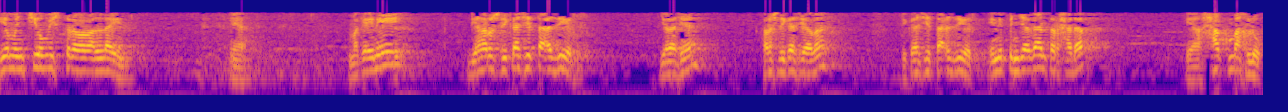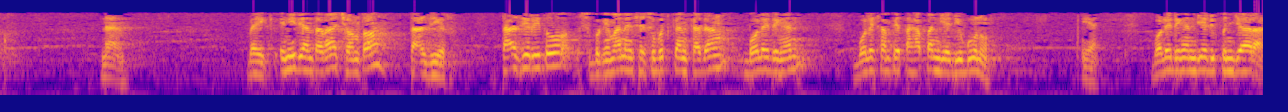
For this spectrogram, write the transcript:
dia mencium istri orang lain. Ya. Maka ini dia harus dikasih takzir. Jelas ya? Harus dikasih apa? Dikasih takzir. Ini penjagaan terhadap ya hak makhluk. Nah, Baik, ini di antara contoh takzir. Takzir itu sebagaimana yang saya sebutkan kadang boleh dengan boleh sampai tahapan dia dibunuh. Ya. Boleh dengan dia dipenjara.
